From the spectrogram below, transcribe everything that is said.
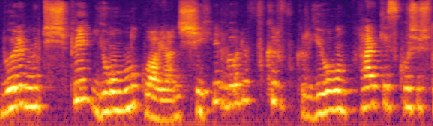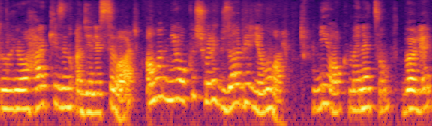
Böyle müthiş bir yoğunluk var yani. Şehir böyle fıkır fıkır yoğun. Herkes koşuşturuyor. Herkesin acelesi var. Ama New York'un şöyle güzel bir yanı var. New York, Manhattan böyle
